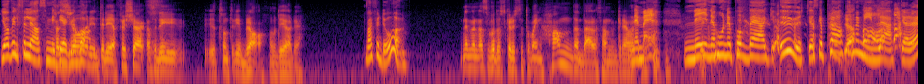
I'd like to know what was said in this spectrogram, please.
Jag vill förlösa mitt Fast egna gör barn. inte det. Försök. Alltså det är, jag tror inte det är bra om du gör det. Varför då? Nej men alltså vadå, ska du stoppa in handen där och sen gräva? Nej men, nej när hon är på väg ut. Jag ska prata Ja. med min läkare.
